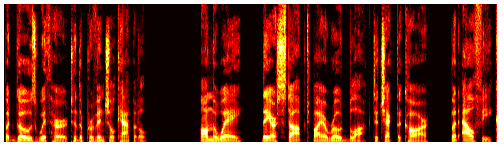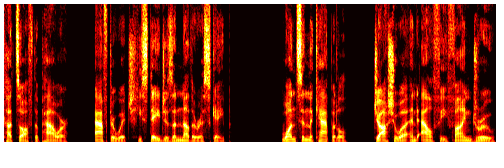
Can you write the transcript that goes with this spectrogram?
but goes with her to the provincial capital. On the way, they are stopped by a roadblock to check the car, but Alfie cuts off the power, after which he stages another escape. Once in the capital, Joshua and Alfie find Drew,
